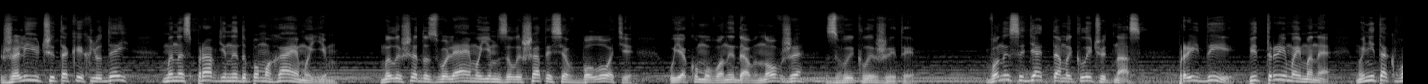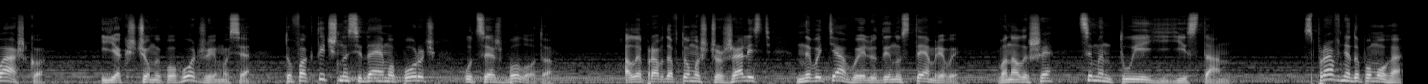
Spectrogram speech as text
Жаліючи таких людей, ми насправді не допомагаємо їм. Ми лише дозволяємо їм залишатися в болоті, у якому вони давно вже звикли жити. Вони сидять там і кличуть нас: прийди, підтримай мене, мені так важко. І якщо ми погоджуємося, то фактично сідаємо поруч у це ж болото. Але правда в тому, що жалість не витягує людину з темряви, вона лише цементує її стан. Справжня допомога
